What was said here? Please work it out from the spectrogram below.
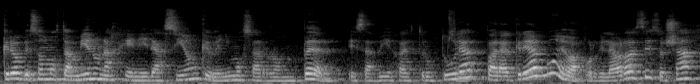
creo que somos también una generación que venimos a romper esas viejas estructuras para crear nuevas, porque la verdad es eso, ya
